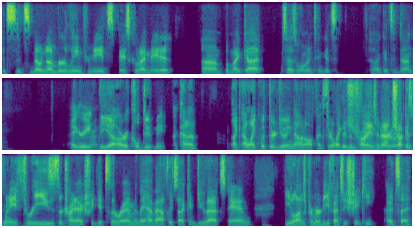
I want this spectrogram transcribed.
It's it's no number lean for me. It's basically what I made it. Um, but my gut says Wilmington gets uh, gets it done. I agree. Right. The uh, article duped me. I kind of like I like what they're doing now in offense. They're like trying to not chuck lately. as many threes. They're trying to actually get to the rim, and they have athletes that can do that. And Elon's premier defense is shaky, I'd say.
